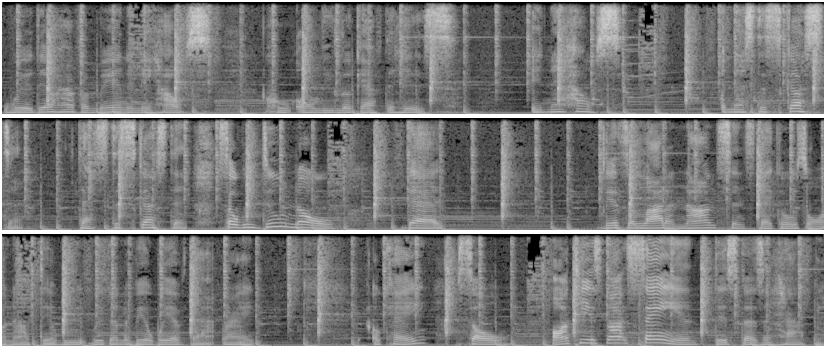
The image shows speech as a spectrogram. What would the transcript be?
where they'll have a man in their house who only look after his in that house. And that's disgusting. That's disgusting. So we do know that there's a lot of nonsense that goes on out there. We, we're going to be aware of that, right? Okay? So, Auntie is not saying this doesn't happen.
